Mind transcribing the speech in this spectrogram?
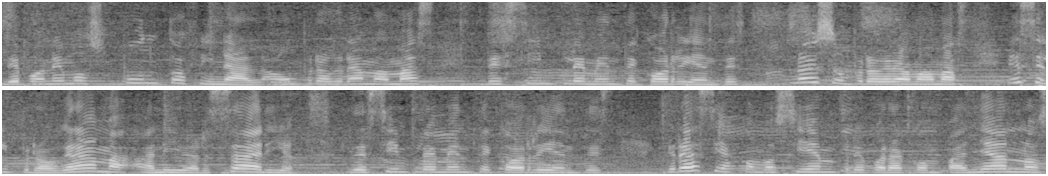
le ponemos punto final a un programa más de Simplemente Corrientes. No es un programa más, es el programa aniversario de Simplemente Corrientes. Gracias como siempre por acompañarnos.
